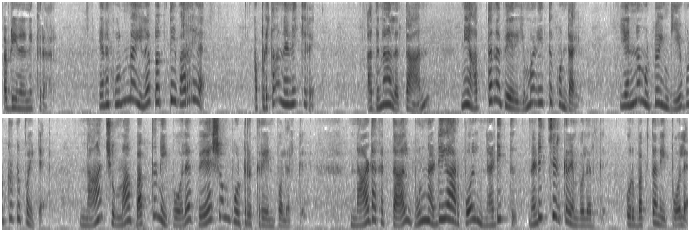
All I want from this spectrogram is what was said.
அப்படின்னு நினைக்கிறார். எனக்கு உண்மையில் பக்தி வரல. அப்படித்தான் நினைக்கிறேன். அதனால தான் நீ அத்தனை பேரையும் அழைத்து கொண்டாய். என்னை மட்டும் இங்கேயே விட்டுட்டு போயிட்ட. நான் சும்மா பக்தனை போல வேஷம் போட்டிருக்கிறேன் போல இருக்கு. நாடகத்தால் உன் அடியார் போல் நடித்து நடிச்சிருக்கிறேன் போல இருக்கு. ஒரு பக்தனை போல.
